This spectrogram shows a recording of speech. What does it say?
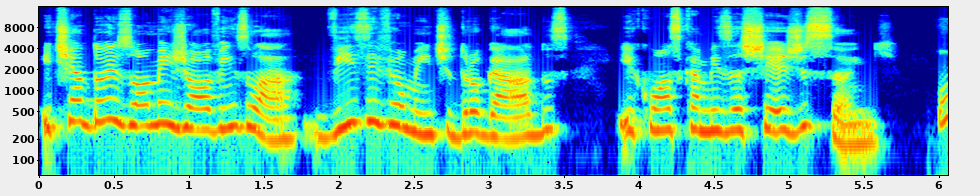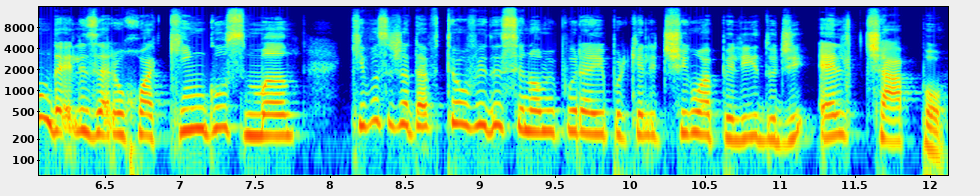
E tinha dois homens jovens lá, visivelmente drogados e com as camisas cheias de sangue. Um deles era o Joaquim Guzmán, que você já deve ter ouvido esse nome por aí, porque ele tinha o apelido de El Chapo,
